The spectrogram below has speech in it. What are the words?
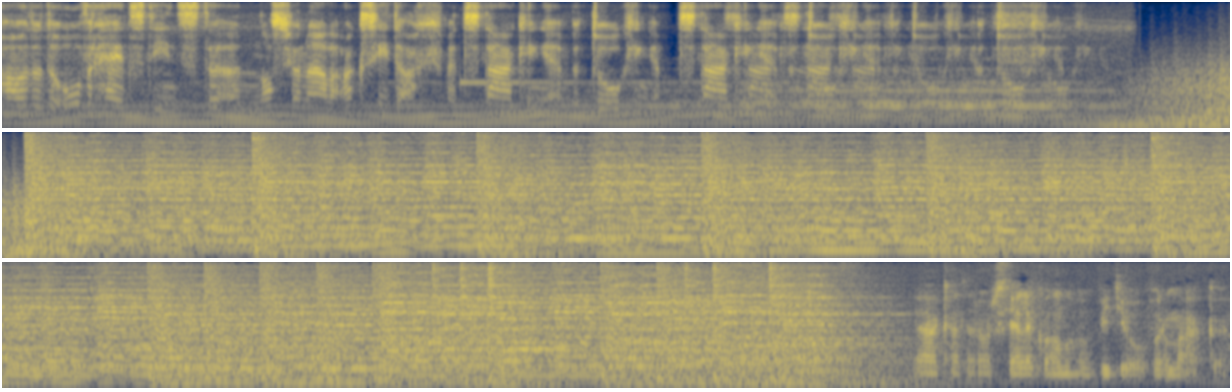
houden de overheidsdiensten een nationale actiedag met stakingen en betogingen, stakingen en betogingen, betogingen, betogingen. Ja, ik ga er waarschijnlijk wel nog een video over maken.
